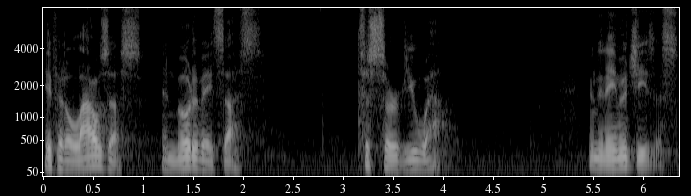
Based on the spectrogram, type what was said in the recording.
if it allows us and motivates us to serve you well. In the name of Jesus.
